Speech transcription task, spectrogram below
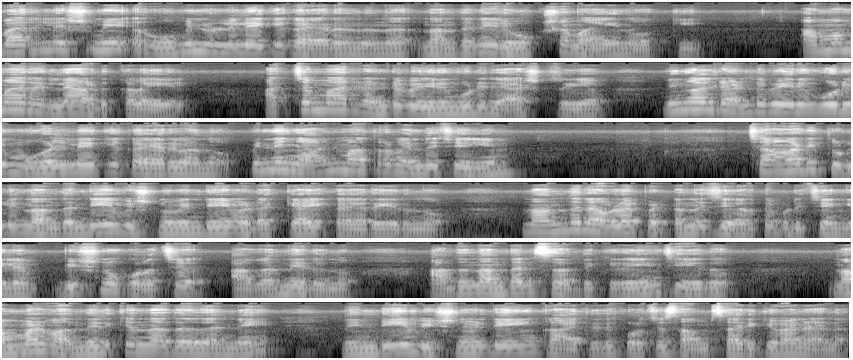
വരലക്ഷ്മി റൂമിനുള്ളിലേക്ക് കയറി നിന്ന് നന്ദനെ രൂക്ഷമായി നോക്കി. അമ്മമാരെല്ലാം അടുക്കളയിൽ. അച്ഛന്മാർ രണ്ടുപേരും കൂടി രാഷ്ട്രീയം. നിങ്ങൾ രണ്ടുപേരും കൂടി മുകളിലേക്ക് കയറി വന്നു. പിന്നെ ഞാൻ മാത്രം എന്ത് ചെയ്യും? ചാടി തുള്ളി നന്ദന്റെയും വിഷ്ണുവിന്റെയും ഇടയ്ക്കായി കയറിയിരുന്നു. നന്ദൻ അവളെ പെട്ടെന്ന് ചേർത്ത് പിടിച്ചെങ്കിലും വിഷ്ണു കുറച്ച് അകന്നിരുന്നു. അത് നന്ദൻ ശ്രദ്ധിക്കുകയും ചെയ്തു. നമ്മൾ വന്നിരിക്കുന്നത് തന്നെ നിന്റെയും വിഷ്ണുവിന്റെയും കാര്യത്തെക്കുറിച്ച് സംസാരിക്കുവാനാണ്.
